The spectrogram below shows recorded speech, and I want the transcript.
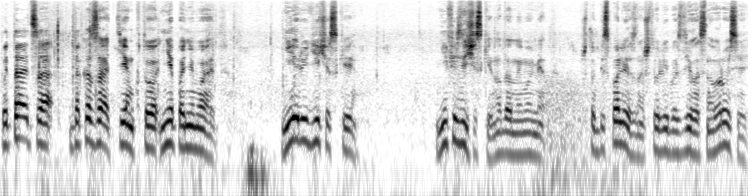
Пытаются доказать тем, кто не понимает, ни юридически, ни физически на данный момент, что бесполезно что-либо сделать с Новороссией,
